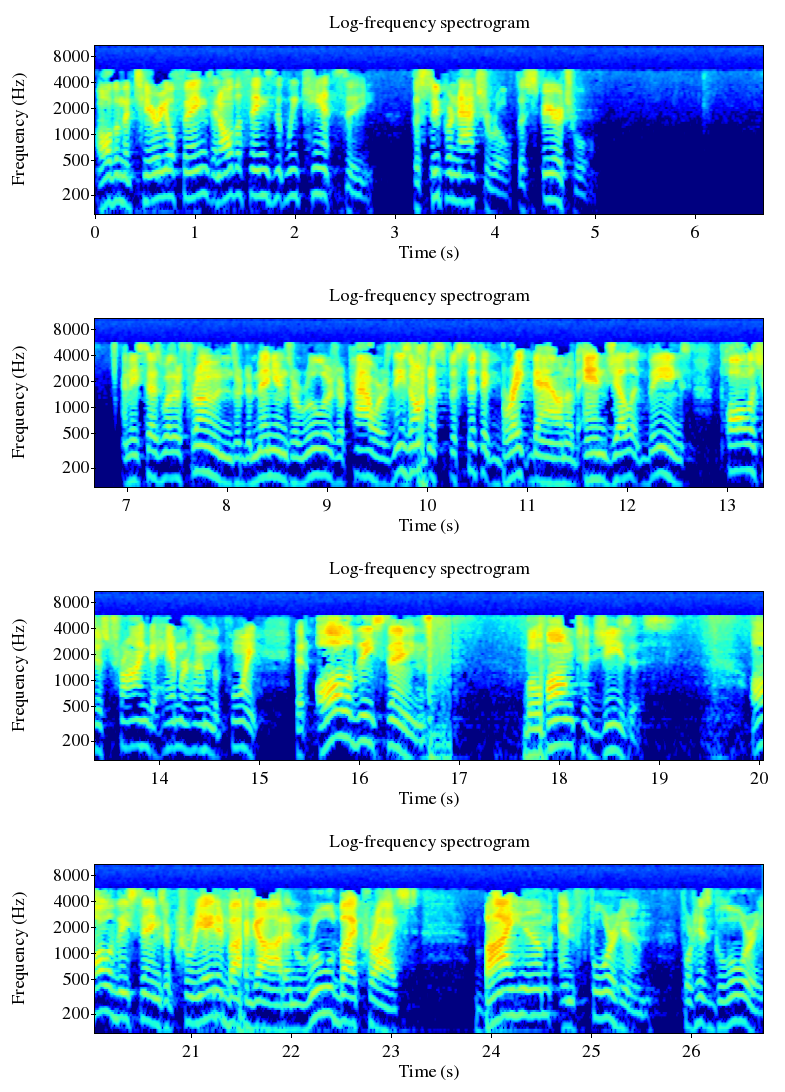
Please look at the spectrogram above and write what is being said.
all the material things, and all the things that we can't see the supernatural, the spiritual. And he says whether thrones or dominions or rulers or powers, these aren't a specific breakdown of angelic beings. Paul is just trying to hammer home the point that all of these things belong to Jesus. All of these things are created by God and ruled by Christ, by Him and for Him, for His glory.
